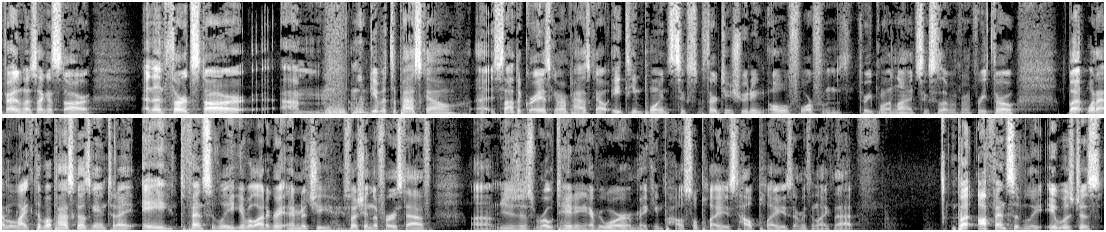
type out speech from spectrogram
Fred's my second star. And then third star, um, I'm going to give it to Pascal. Uh, it's not the greatest game of Pascal. 18 points, 6 of 13 shooting, 0 4 from the three point line, 6 of 7 from free throw. But what I liked about Pascal's game tonight, A, defensively, he gave a lot of great energy, especially in the first half. Um, you're just rotating everywhere, making hustle plays, help plays, everything like that. But offensively, it was just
